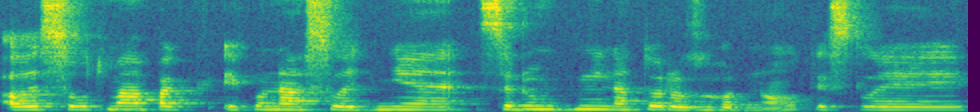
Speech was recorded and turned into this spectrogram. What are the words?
ale soud má pak jako následně 7 dní na to rozhodnout, jestli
